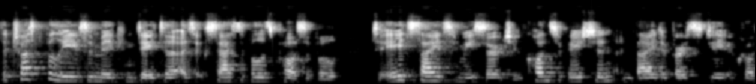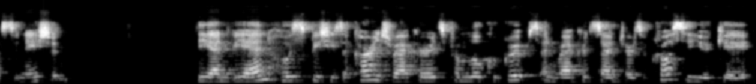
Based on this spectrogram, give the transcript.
The Trust believes in making data as accessible as possible to aid science and research in conservation and biodiversity across the nation. The NBN hosts species occurrence records from local groups and record centres across the UK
